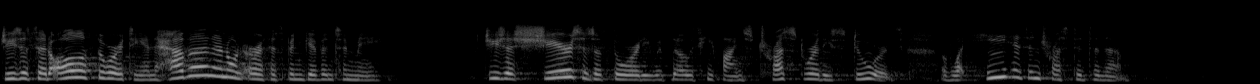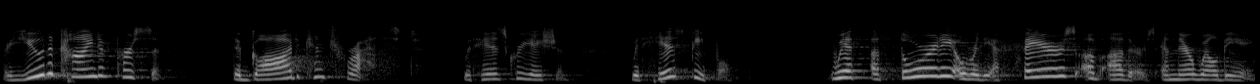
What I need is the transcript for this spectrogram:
Jesus said, All authority in heaven and on earth has been given to me. Jesus shares his authority with those he finds trustworthy stewards of what he has entrusted to them. Are you the kind of person that God can trust with his creation, with his people, with authority over the affairs of others and their well being?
